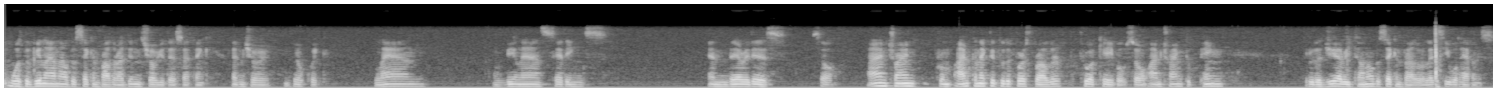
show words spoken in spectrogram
was the VLAN of the second router I didn't show you this I think. Let me show you real quick. LAN VLAN settings. And there it is. So I'm trying from I'm connected to the first router through a cable. So I'm trying to ping through the GRE tunnel the second router let's see what happens.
